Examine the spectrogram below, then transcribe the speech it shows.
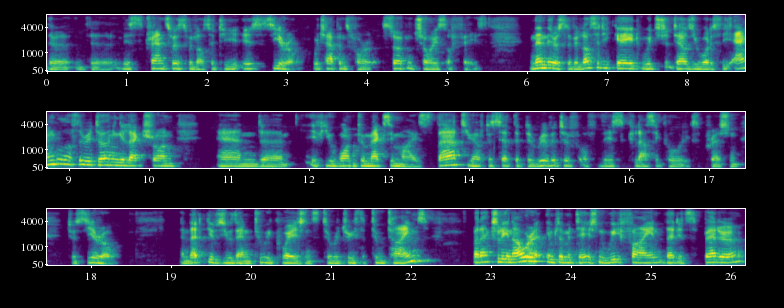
the, the, this transverse velocity is zero, which happens for a certain choice of phase. And then there's the velocity gate, which tells you what is the angle of the returning electron. And uh, if you want to maximize that, you have to set the derivative of this classical expression to zero. And that gives you then two equations to retrieve the two times. But actually in our implementation, we find that it's better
